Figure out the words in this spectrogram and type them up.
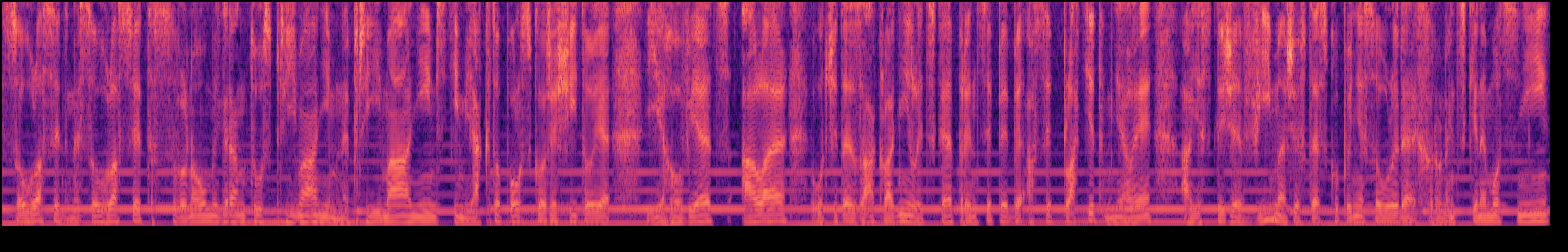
souhlasit, nesouhlasit s vlnou migrantů, s přijímáním, nepřijímáním, s tím, jak to Polsko řeší, to je jeho věc, ale určité základní lidské principy by asi platit měly. A jestliže víme, že v té skupině jsou lidé chronicky nemocní,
